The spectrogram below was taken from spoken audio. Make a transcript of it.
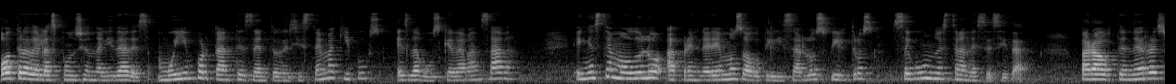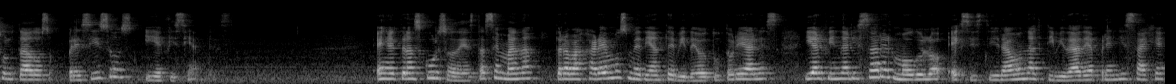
Otra de las funcionalidades muy importantes dentro del sistema Keybooks es la búsqueda avanzada. En este módulo aprenderemos a utilizar los filtros según nuestra necesidad para obtener resultados precisos y eficientes. En el transcurso de esta semana trabajaremos mediante videotutoriales y al finalizar el módulo existirá una actividad de aprendizaje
